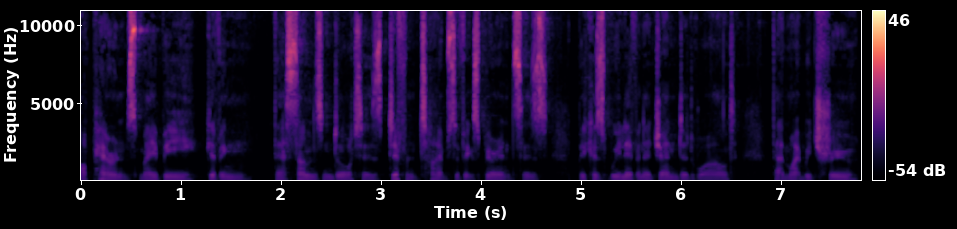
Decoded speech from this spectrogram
Our parents may be giving their sons and daughters different types of experiences because we live in a gendered world. That might be true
